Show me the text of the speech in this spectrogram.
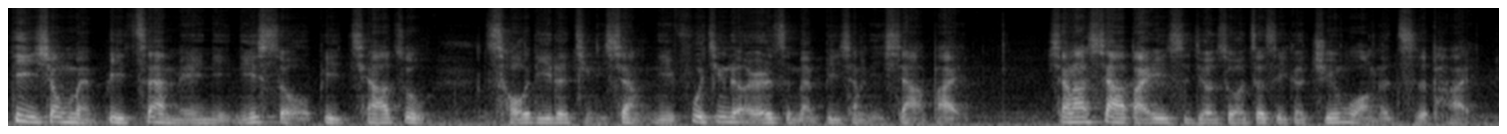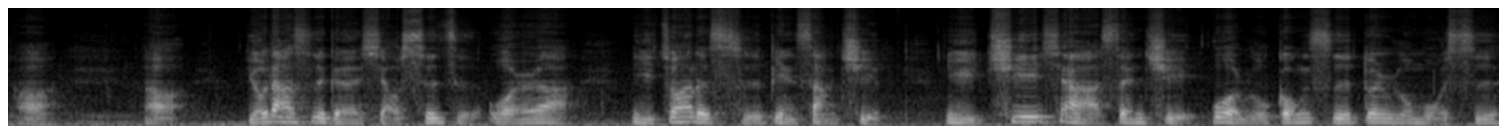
弟兄们必赞美你，你手必掐住。仇敌的景象，你父亲的儿子们必向你下拜，向他下拜，意思就是说这是一个君王的支派啊啊！犹大是个小狮子，我儿啊，你抓的时便上去，你屈下身去，卧如公狮，蹲如母狮，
